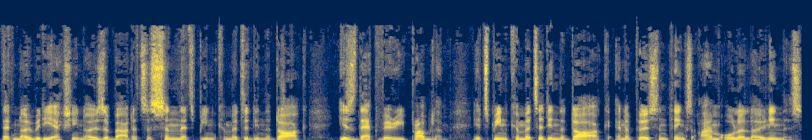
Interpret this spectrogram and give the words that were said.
that nobody actually knows about, it's a sin that's been committed in the dark, is that very problem. It's been committed in the dark, and a person thinks, I'm all alone in this.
